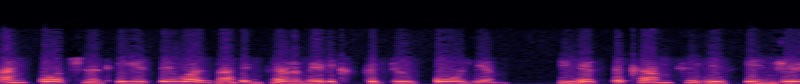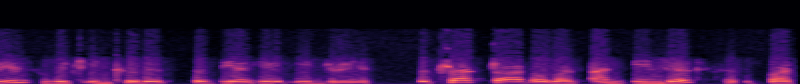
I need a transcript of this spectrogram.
Unfortunately, there was nothing paramedics could do for him. He had succumbed to his injuries, which included severe head injuries. The truck driver was uninjured, but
